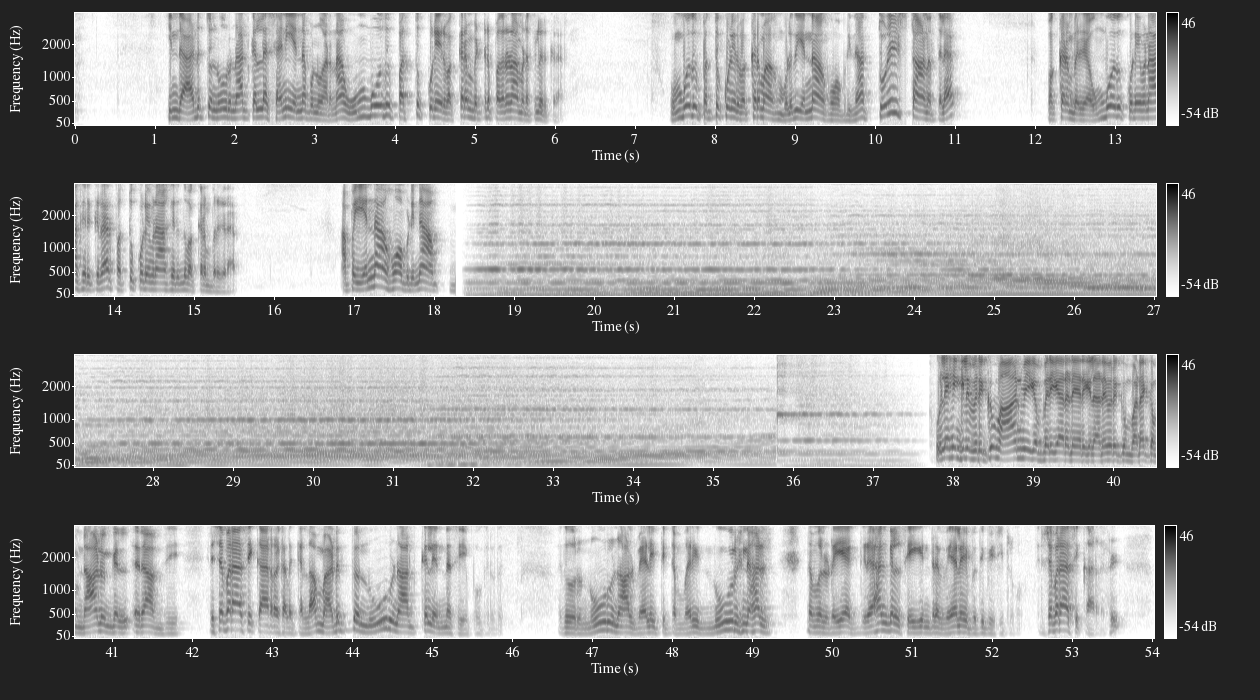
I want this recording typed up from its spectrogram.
இந்த அடுத்த நூறு நாட்களில் சனி என்ன பண்ணுவார்னா ஒம்பது பத்து பத்துக்குடியர் வக்கரம் பெற்று பதினொன்றாம் இடத்துல இருக்கிறார். ஒம்பது பத்துக்குடியர் வக்கரம் ஆகும் பொழுது என்ன ஆகும் அப்படின்னா தொழில் ஸ்தானத்தில் வக்கரம் பெறுகிறார். ஒம்பது குடைவனாக இருக்கிறார் பத்து குடைவனாக இருந்து வக்கரம் பெறுகிறார். அப்போ என்ன ஆகும் அப்படின்னா உலகெங்கிலும் இருக்கும் ஆன்மீக பரிகார நேயர்கள் அனைவருக்கும் வணக்கம். நான் உங்கள் ராம்ஜி. ரிஷபராசிக்காரர்களுக்கெல்லாம் அடுத்த நூறு நாட்கள் என்ன செய்ய போகிறது? இது ஒரு நூறு நாள் வேலை திட்டம் மாதிரி நூறு நாள் நம்மளுடைய கிரகங்கள் செய்கின்ற வேலையை பற்றி பேசிகிட்டு இருக்கோம். ரிஷபராசிக்காரர்கள்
